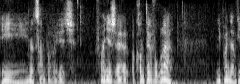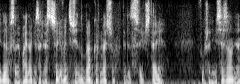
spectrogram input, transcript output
I no co mam powiedzieć. Fajnie, że o kątek w ogóle nie pamiętam kiedy, w sumie pamiętam kiedy Seria strzelił więcej jedną bramkę w meczu. Wtedy strzelił cztery w poprzednim sezonie.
